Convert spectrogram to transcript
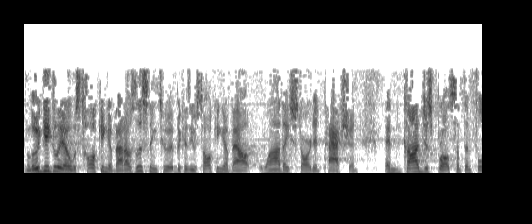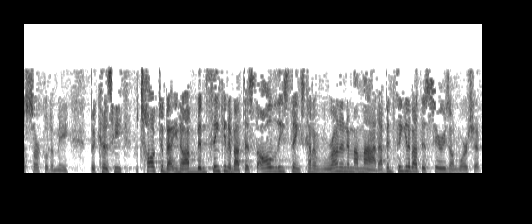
And Louis Giglio was talking about, I was listening to it because he was talking about why they started Passion. And God just brought something full circle to me because he talked about, you know, I've been thinking about this, all of these things kind of running in my mind. I've been thinking about this series on worship.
